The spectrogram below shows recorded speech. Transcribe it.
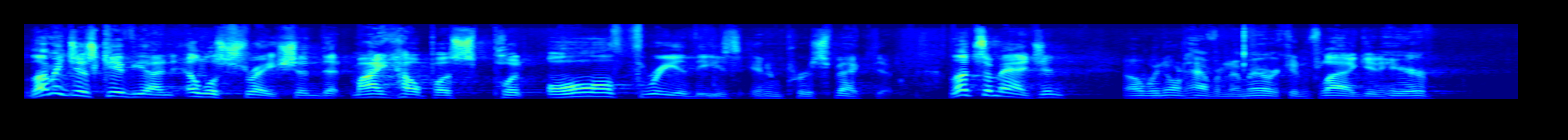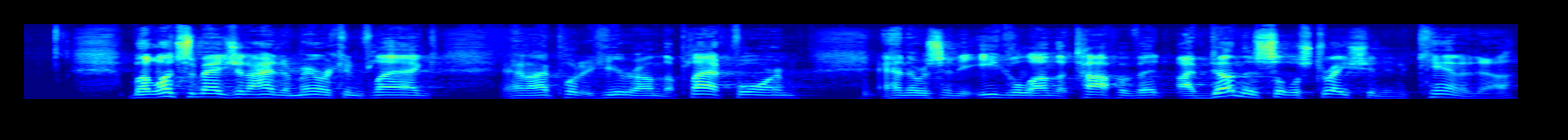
let me just give you an illustration that might help us put all three of these in perspective. Let's imagine, oh, we don't have an American flag in here, but let's imagine I had an American flag and I put it here on the platform and there was an eagle on the top of it. I've done this illustration in Canada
